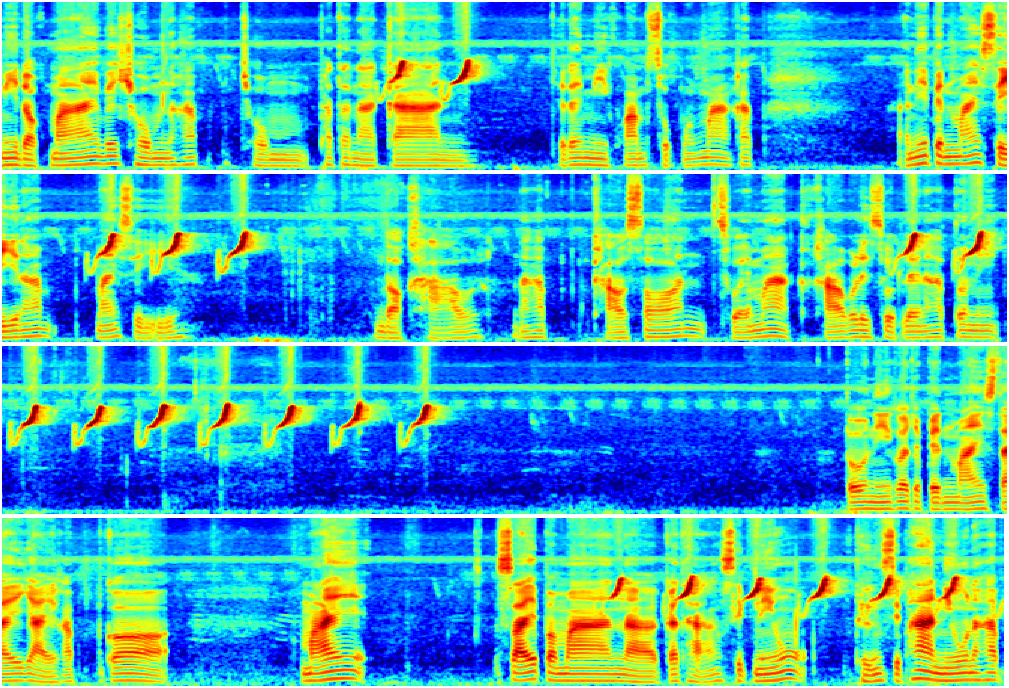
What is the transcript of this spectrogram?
มีดอกไม้ไว้ชมนะครับ ชมพัฒนาการจะได้มีความสุขมากๆครับ อันนี้เป็นไม้สีนะครับ ไม้สี ดอกขาวนะครับ ขาวซ้อนสวยมากขาวบริสุทธิ์เลยนะครับต้นนี้ ตัวนี้ก็จะเป็นไม้ไซส์ใหญ่ครับ ก็ไม้ไซส์ประมาณกระถาง 10 นิ้วถึง 15 นิ้วนะครับ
